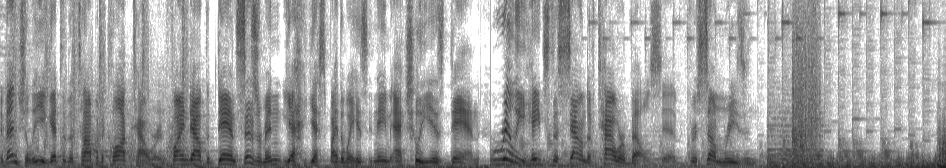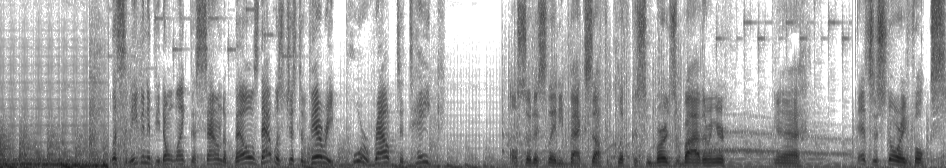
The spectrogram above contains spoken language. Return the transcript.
Eventually, you get to the top of the clock tower and find out that Dan Scissorman, yeah, yes, by the way, his name actually is Dan, really hates the sound of tower bells, uh, for some reason. Listen, even if you don't like the sound of bells, that was just a very poor route to take. Also, this lady backs off a cliff because some birds are bothering her. Yeah, that's the story, folks.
